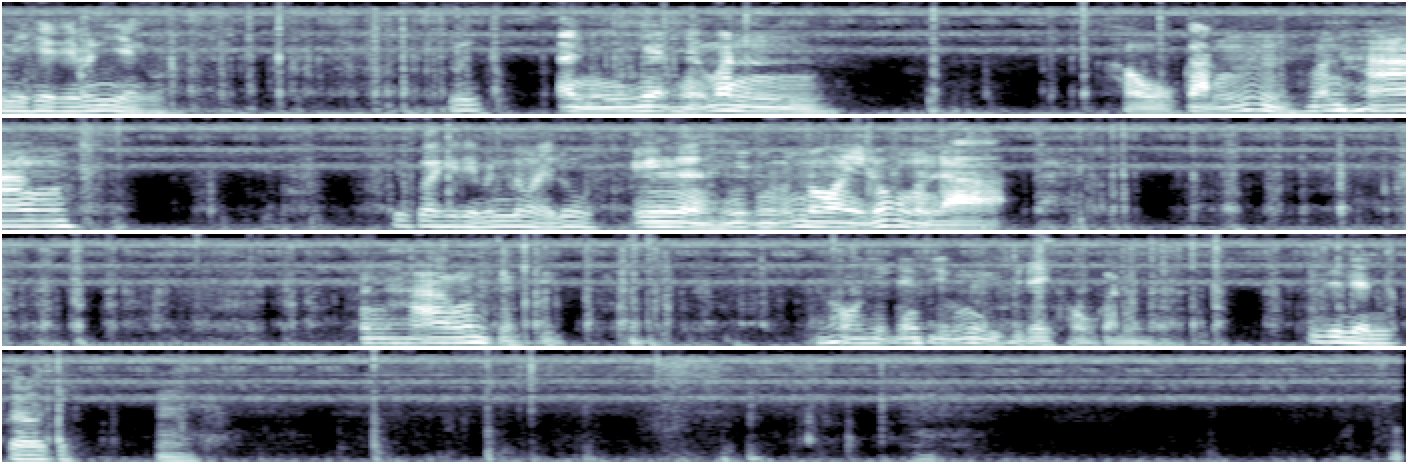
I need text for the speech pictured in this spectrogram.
อันนี้เฮ็ดให้มันอหย่างก่อนอันนี้เฮ็ดให้มัน เข้ากัน มันห่างคือว่าเฮ็ดให้มันน้อยลงเออเฮ็ดให้มันน้อยลงนั่นล่ะมันห่างมันจะติดเฮาเฮ็ดจังซี่มันก็สิได้เข้ากัน มันสิเน้นกว่าเราติสู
